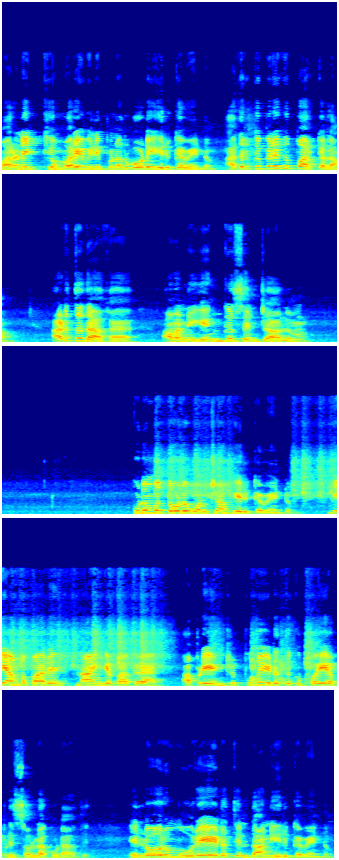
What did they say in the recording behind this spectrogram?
மரணிக்கும் வரை விழிப்புணர்வோடு இருக்க வேண்டும். அதற்கு பிறகு பார்க்கலாம். அடுத்ததாக அவன் எங்கு சென்றாலும் குடும்பத்தோடு ஒன்றாக இருக்க வேண்டும். நீ அங்கே பாரு நான் இங்கே பார்க்குறேன் அப்படி என்று புது இடத்துக்கு போய் அப்படி சொல்லக்கூடாது. எல்லோரும் ஒரே இடத்தில் தான் இருக்க வேண்டும்.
